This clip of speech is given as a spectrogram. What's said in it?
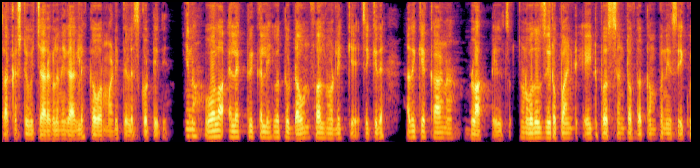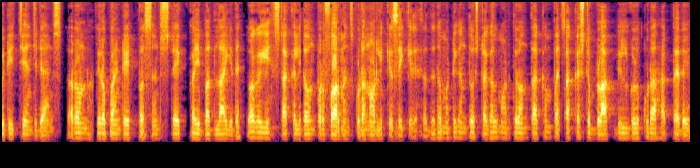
ಸಾಕಷ್ಟು ವಿಚಾರಗಳನ್ನು ಈಗಾಗಲೇ ಕವರ್ ಮಾಡಿ ತಿಳಿಸ್ಕೊಟ್ಟಿದ್ದೀನಿ. ಇನ್ನು ಓಲಾ ಎಲೆಕ್ಟ್ರಿಕ್ ಅಲ್ಲಿ ಇವತ್ತು ಡೌನ್ ಫಾಲ್ ನೋಡ್ಲಿಕ್ಕೆ ಸಿಕ್ಕಿದೆ. ಅದಕ್ಕೆ ಕಾರಣ ಬ್ಲಾಕ್ ಟೇಲ್ಸ್ ನೋಡಬಹುದು zero point eight percent of the companies equity change ಡ್ಯಾನ್ಸ್ around zero point eight percent stake ಕೈ ಬದಲಾಗಿದೆ. ಹಾಗಾಗಿ ಸ್ಟಾಕ್ ಅಲ್ಲಿ ಡೌನ್ ಪರ್ಫಾರ್ಮೆನ್ಸ್ ಕೂಡ ನೋಡ್ಲಿಕ್ಕೆ ಸಿಕ್ಕಿದೆ. ಸದ್ಯದ ಮಟ್ಟಿಗಂತೂ ಸ್ಟ್ರಗಲ್ ಮಾಡ್ತಿರುವಂತಹ ಕಂಪನಿ ಸಾಕಷ್ಟು ಬ್ಲಾಕ್ ಡೀಲ್ಗಳು ಕೂಡ ಆಗ್ತಾ ಇದಾವೆ.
